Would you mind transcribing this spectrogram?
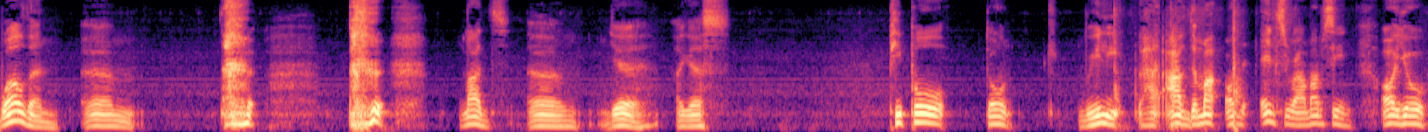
Well then. Um. Mads. Um. Yeah. I guess. People don't really like I've the on Instagram I'm seeing oh yo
